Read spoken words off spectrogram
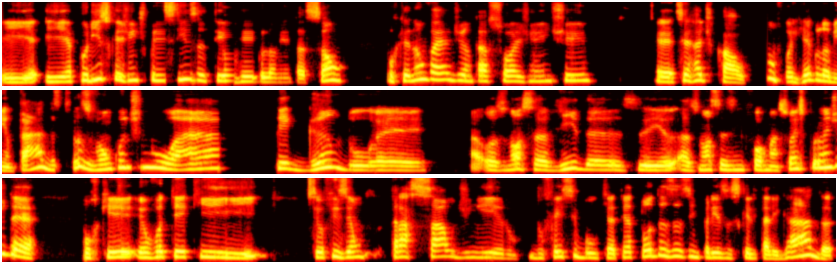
E, e, é por isso que a gente precisa ter uma regulamentação, porque não vai adiantar só a gente é, ser radical. Não forem regulamentadas, elas vão continuar pegando é, as nossas vidas e as nossas informações por onde der. Porque eu vou ter que, se eu fizer um, traçar o dinheiro do Facebook até todas as empresas que ele está ligada,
